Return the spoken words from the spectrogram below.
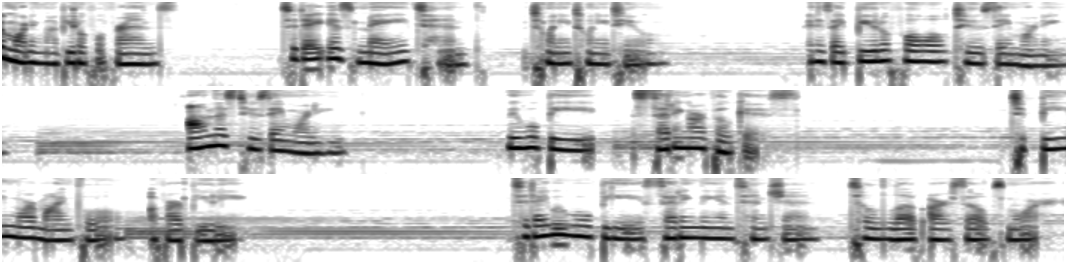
Good morning, my beautiful friends. Today is May 10th, 2022. It is a beautiful Tuesday morning. On this Tuesday morning, we will be setting our focus to be more mindful of our beauty. Today, we will be setting the intention to love ourselves more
